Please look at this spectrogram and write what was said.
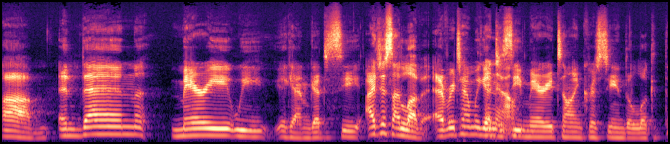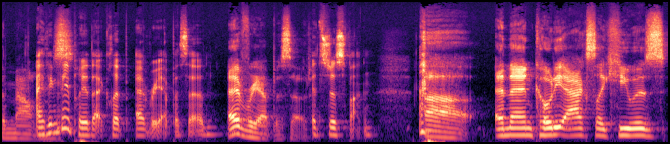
Um, and then Meri, we again get to see. I just I love it every time we get to see Meri telling Christine to look at the mountains. I think they play that clip every episode. every episode. It's just fun. Uh, and then Kody acts like he was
